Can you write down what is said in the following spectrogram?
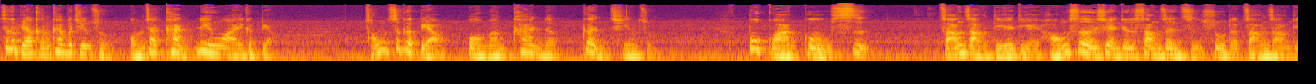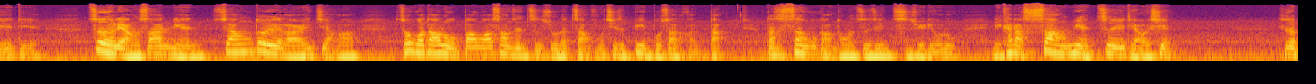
这个表可能看不清楚，我们再看另外一个表。从这个表我们看得更清楚。不管股市涨涨跌跌，红色线就是上证指数的涨涨跌跌。这两三年相对来讲啊，中国大陆包括上证指数的涨幅其实并不算很大。但是深沪港通的资金持续流入，你看到上面这一条线，就是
